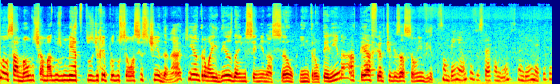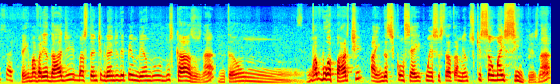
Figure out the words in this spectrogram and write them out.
lançar mão dos chamados métodos de reprodução assistida, né, que entram aí desde a inseminação intrauterina até a fertilização in vitro. São bem amplos os tratamentos também, né, professor? Tem uma variedade bastante grande dependendo dos casos, né? Então, uma boa parte ainda se consegue com esses tratamentos que são mais simples, né?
